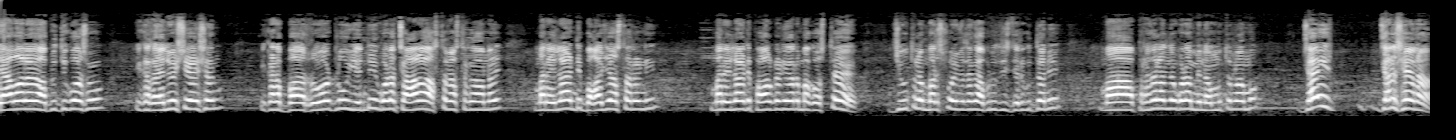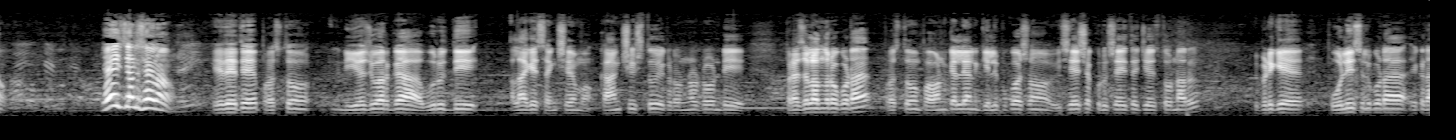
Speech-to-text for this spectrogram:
దేవాలయ అభివృద్ధి కోసం ఇక్కడ రైల్వే స్టేషన్ ఇక్కడ రోడ్లు ఇవన్నీ కూడా చాలా అస్తవ్యస్తంగా ఉన్నాయి. మరి ఇలాంటి బాగు చేస్తారని? మరి ఇలాంటి పవన్ కళ్యాణ్ గారు మాకు వస్తే జీవితంలో మర్చిపోయే విధంగా అభివృద్ధి జరుగుద్దని మా ప్రజలందరూ కూడా మేము నమ్ముతున్నాము. జై జనసేన! జై జనసేన! ఏదైతే ప్రస్తుతం నియోజకవర్గ అభివృద్ధి అలాగే సంక్షేమం కాంక్షిస్తూ ఇక్కడ ఉన్నటువంటి ప్రజలందరూ కూడా ప్రస్తుతం పవన్ కళ్యాణ్ గెలుపు కోసం విశేష కృషి అయితే చేస్తున్నారు. ఇప్పటికే పోలీసులు కూడా ఇక్కడ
